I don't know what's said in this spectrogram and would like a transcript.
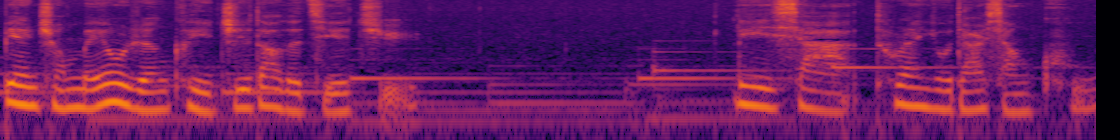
变成没有人可以知道的结局。立夏突然有点想哭。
